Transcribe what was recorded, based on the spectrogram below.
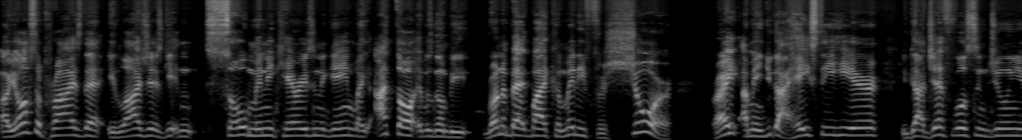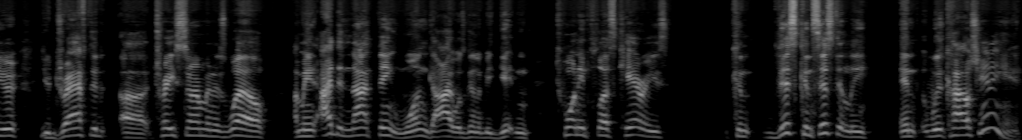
are y'all surprised that Elijah is getting so many carries in the game? Like I thought it was going to be running back by committee for sure right? I mean, you got Hasty here, you got Jeff Wilson Jr., you drafted uh, Trey Sermon as well. I mean, I did not think one guy was going to be getting 20 plus carries con- this consistently and with Kyle Shanahan.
